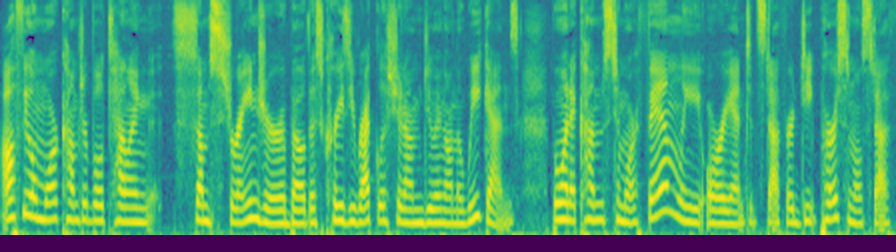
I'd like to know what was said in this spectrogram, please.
I'll feel more comfortable telling some stranger about this crazy reckless shit I'm doing on the weekends. But when it comes to more family oriented stuff or deep personal stuff,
